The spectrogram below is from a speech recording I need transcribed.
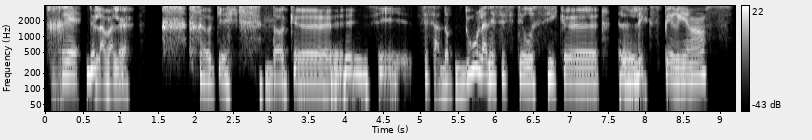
crée de la valeur. ok. Donc euh, c'est ça. Donc d'où la nécessité aussi que l'expérience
